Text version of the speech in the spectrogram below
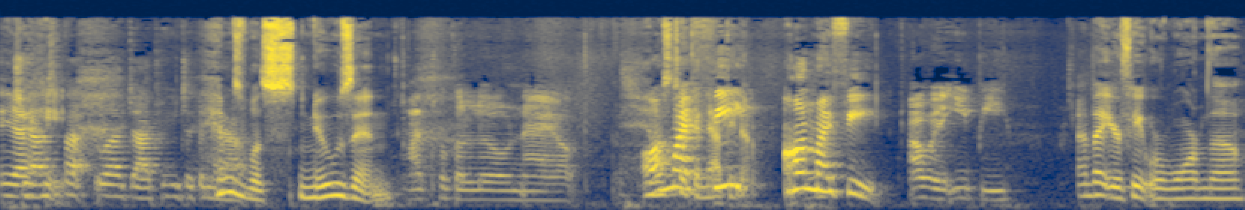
yeah, Jess he, left after he took a nap. Hims was snoozing. I took a little nap. on my took a nappy feet. nap. On my feet. I was eepy. I bet your feet were warm though.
